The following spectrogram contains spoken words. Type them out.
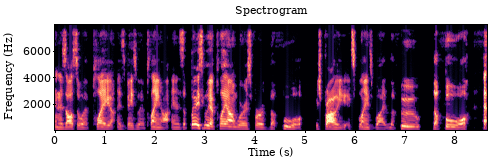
and is also a play is basically a play on and is a, basically a play on words for the fool, which probably explains why Le Fou, the fool.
